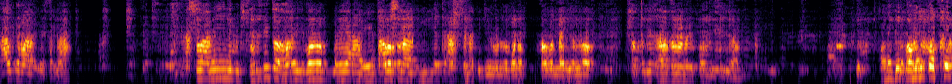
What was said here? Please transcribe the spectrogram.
কালকে মারা গেছে না? আসলে আমি শুনছি তো মানে আলোচনা মিডিয়াতে আসছে না ভিডিও গুলো কোনো খবর নাই জন্য সত্যি ফোন দিছিলাম। অনেকে কমেন্ট করছেন।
